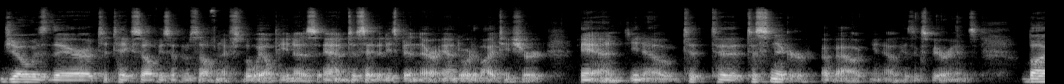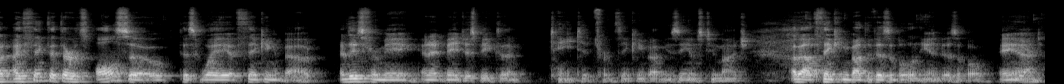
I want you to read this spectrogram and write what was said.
Joe is there to take selfies of himself next to the whale penis and to say that he's been there and or to buy a t-shirt and, you know, to, to, to snigger about, you know, his experience. But I think that there's also this way of thinking about, at least for me, and it may just be because I'm tainted from thinking about museums too much, about thinking about the visible and the invisible and yeah.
